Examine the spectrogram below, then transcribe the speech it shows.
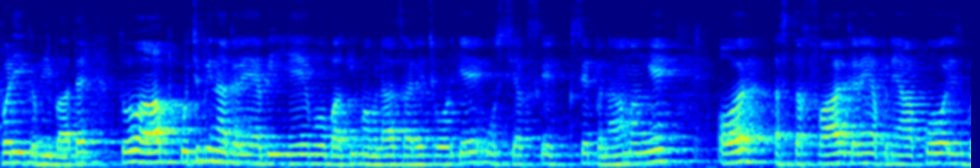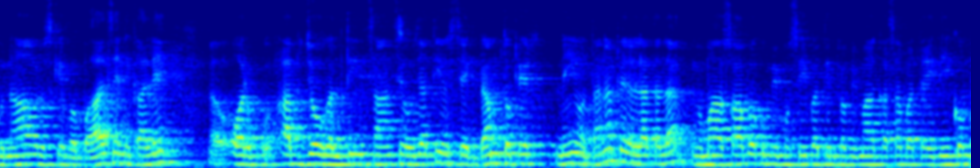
بڑی کبھی بات ہے۔ تو آپ کچھ بھی نہ کریں، ابھی یہ وہ باقی معاملات سارے چھوڑ کے اس شخص کے سے پناہ مانگیں اور استغفار کریں، اپنے آپ کو اس گناہ اور اس کے وبال سے نکالیں۔ اور اب جو غلطی انسان سے ہو جاتی ہے اس سے ایک دم تو پھر نہیں ہوتا نا۔ پھر اللہ تعالیٰ نما صابہ بھی مصیبت انفبیما کا صبت عیدیکم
